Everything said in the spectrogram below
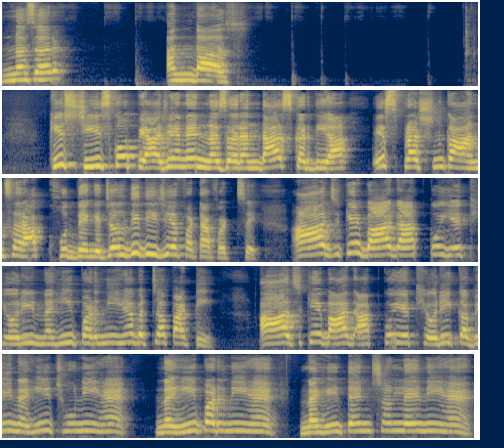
नज़र अंदाज। किस चीज़ को प्याजे ने नजरअंदाज कर दिया? इस प्रश्न का आंसर आप खुद देंगे। जल्दी दीजिए फटाफट से। आज के बाद आपको ये थ्योरी नहीं पढ़नी है बच्चा पार्टी आज के बाद आपको ये थ्योरी कभी नहीं छूनी है। नहीं पढ़नी है, नहीं टेंशन लेनी है।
